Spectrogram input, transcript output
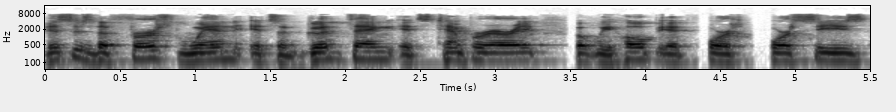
This is the first win. It's a good thing. It's temporary, but we hope it foresees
